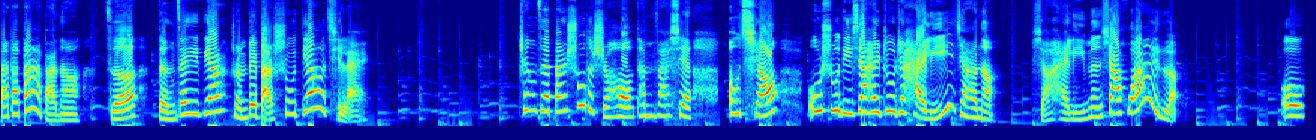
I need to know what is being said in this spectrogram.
爸爸爸爸呢，则等在一边，准备把树吊起来。正在搬树的时候，他们发现，哦，瞧，哦，树底下还住着海狸一家呢。小海狸们吓坏了。哦，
